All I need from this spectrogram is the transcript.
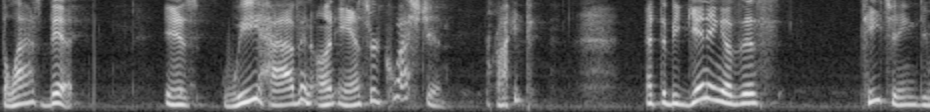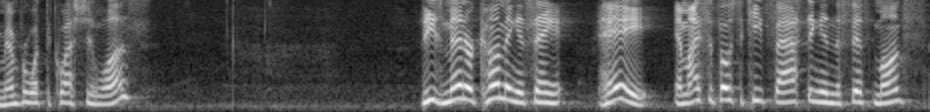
the last bit is we have an unanswered question, right? At the beginning of this teaching, do you remember what the question was? These men are coming and saying, Hey, am I supposed to keep fasting in the fifth month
